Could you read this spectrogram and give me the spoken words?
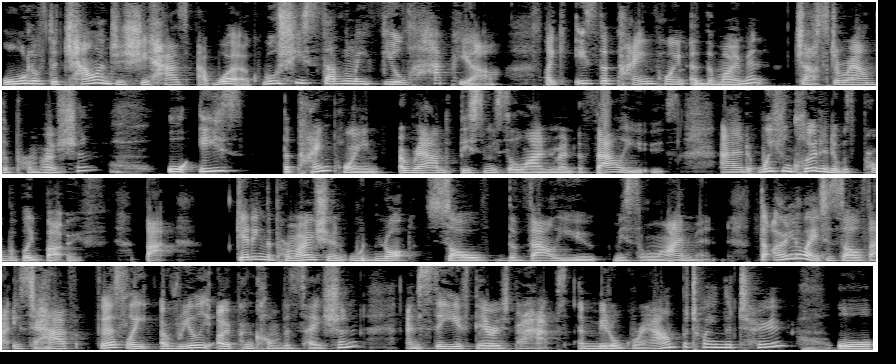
all of the challenges she has at work? Will she suddenly feel happier? Like, is the pain point at the moment just around the promotion? Or is the pain point around this misalignment of values. And we concluded it was probably both. But getting the promotion would not solve the value misalignment. The only way to solve that is to have, firstly, a really open conversation and see if there is perhaps a middle ground between the two or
